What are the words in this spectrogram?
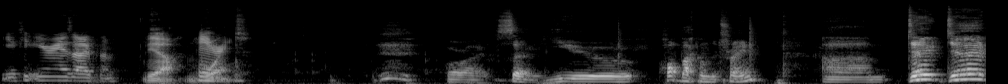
You keep your ears open. yeah. Hearing. Important. All right. So you hop back on the train. Um, do do.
